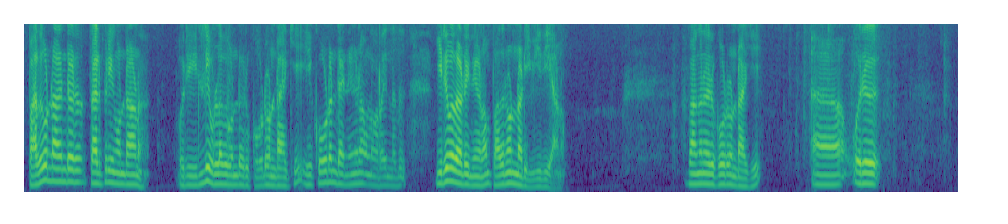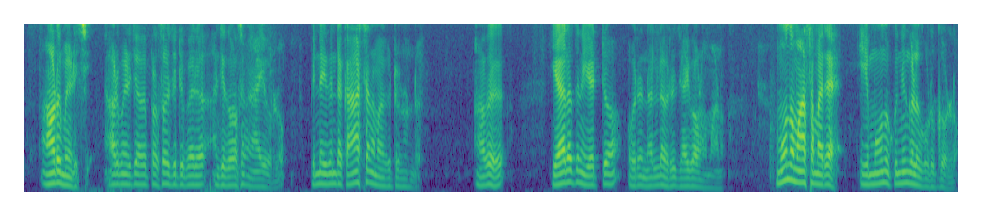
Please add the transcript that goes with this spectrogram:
അപ്പം അതുകൊണ്ട് അതിന്റെ ഒരു താല്പര്യം കൊണ്ടാണ് ഒരു ഇല്ലി ഉള്ളത് കൊണ്ട് ഒരു കൂടുണ്ടാക്കി. ഈ കൂടിന്റെ നീളം എന്ന് പറയുന്നത് ഇരുപതടി നീളം പതിനൊന്നടി വീതിയാണ്. അപ്പോൾ അങ്ങനെ ഒരു കൂടുണ്ടാക്കി. ഒരു ആട് മേടിച്ച്. ആട് മേടിച്ച് അത് പ്രസവിച്ചിട്ട് ഇപ്പോൾ ഒരു അഞ്ച് ദിവസമേ ആയുള്ളൂ. പിന്നെ ഇതിന്റെ നമുക്ക് കിട്ടുന്നുണ്ട്. അത് ഏലത്തിന് ഏറ്റവും ഒരു നല്ല ഒരു ജൈവവളമാണ്. മൂന്ന് മാസം വരെ ഈ മൂന്ന് കുഞ്ഞുങ്ങൾ കൊടുക്കുകയുള്ളൂ.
